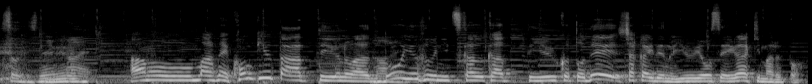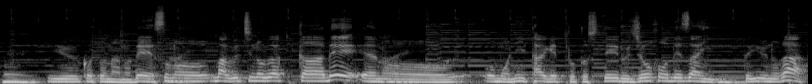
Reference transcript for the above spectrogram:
そうですね、ね、はい。あのまあね、コンピューターっていうのはどういうふうに使うかっていうことで社会での有用性が決まるということなので、そのまあ、うちの学科であの、主にターゲットとしている情報デザインというのが、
